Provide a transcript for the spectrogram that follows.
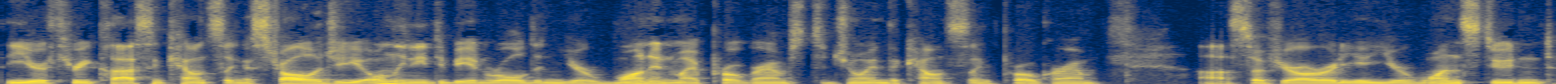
the year three class in counseling astrology. You only need to be enrolled in year one in my programs to join the counseling program. Uh, so if you're already a year one student,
